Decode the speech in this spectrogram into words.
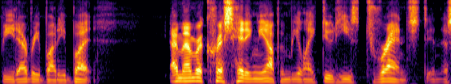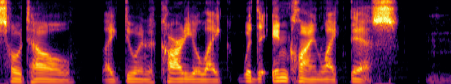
beat everybody. But I remember Chris hitting me up and being like, "Dude, he's drenched in this hotel, like doing the cardio, like with the incline like this." Mm-hmm.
